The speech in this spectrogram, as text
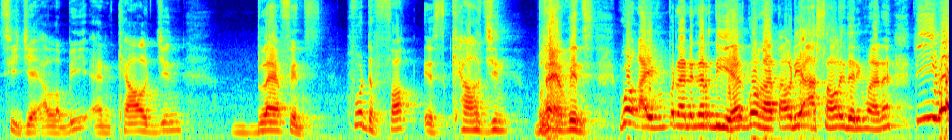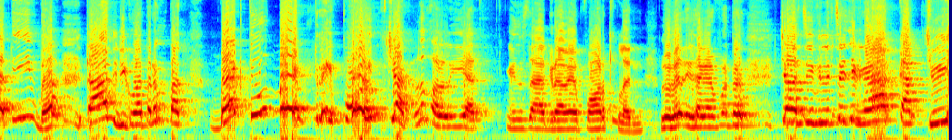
CJ Alabi and Calvin Blevins. Who the fuck is Calvin Blevins? Gue gak even pernah denger dia, gue gak tahu dia asalnya dari mana. Tiba-tiba tadi di kuarter 4 back to back three point shot. Lo kalau lihat Instagramnya Portland, lu lihat Instagram Portland, Chauncey Phillips aja ngakak cuy,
